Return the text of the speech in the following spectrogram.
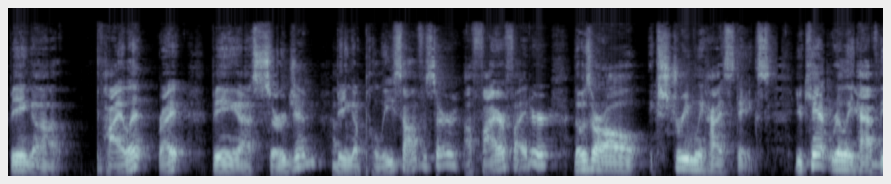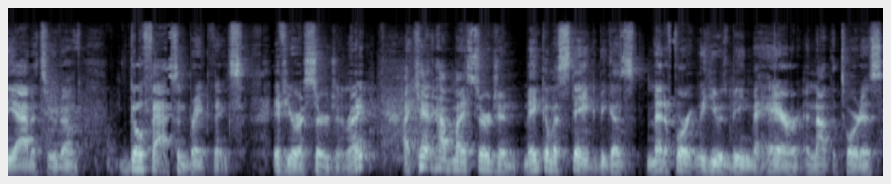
being a pilot, right? Being a surgeon, being a police officer, a firefighter, those are all extremely high stakes. You can't really have the attitude of go fast and break things if you're a surgeon, right? I can't have my surgeon make a mistake because metaphorically he was being the hare and not the tortoise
